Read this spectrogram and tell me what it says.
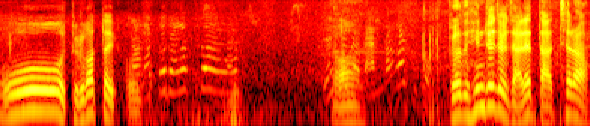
오, 들어갔다. 어, 나갔다 나갔다. 아. 그래도 힘 조절 잘했다, 쳐라.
